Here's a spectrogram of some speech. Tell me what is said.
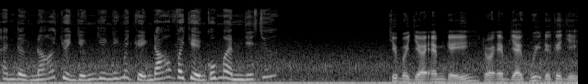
Anh đừng nói chuyện dửng dưng những cái chuyện đó Không phải chuyện của mình vậy chứ. Chứ bây giờ em nghĩ rồi em giải quyết được cái gì?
